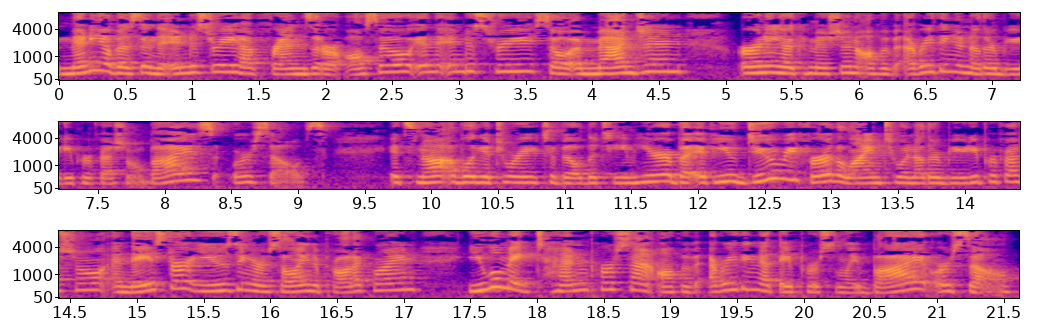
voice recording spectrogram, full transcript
Many of us in the industry have friends that are also in the industry. So imagine earning a commission off of everything another beauty professional buys or sells. It's not obligatory to build a team here, but if you do refer the line to another beauty professional and they start using or selling the product line, you will make 10% off of everything that they personally buy or sell.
